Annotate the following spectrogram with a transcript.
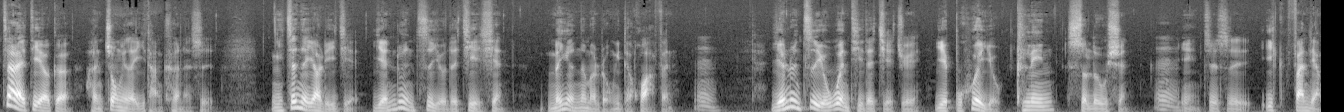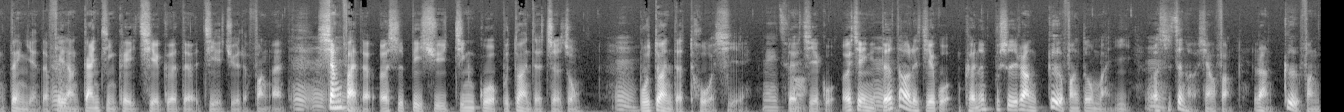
再来第二个很重要的一堂课呢，是你真的要理解言论自由的界限没有那么容易的划分。嗯，言论自由问题的解决也不会有 clean solution。嗯，这是一翻两瞪眼的非常干净可以切割的解决的方案。嗯嗯，相反的，而是必须经过不断的折中，嗯，不断的妥协，没错的结果。而且你得到的结果可能不是让各方都满意，而是正好相反，让各方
